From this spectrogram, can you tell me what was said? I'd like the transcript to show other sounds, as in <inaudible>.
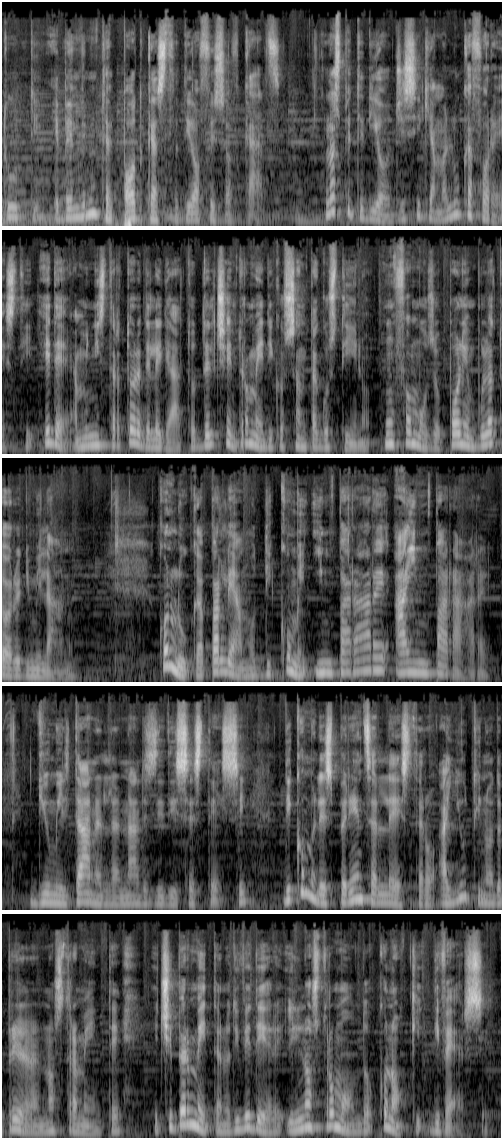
tutti e benvenuti al podcast di Office of Cards. L'ospite di oggi si chiama Luca Foresti ed è amministratore delegato del Centro Medico Sant'Agostino, un famoso poliambulatorio di Milano. Con Luca parliamo di come imparare a imparare, di umiltà nell'analisi di se stessi, di come le esperienze all'estero aiutino ad aprire la nostra mente e ci permettano di vedere il nostro mondo con occhi diversi.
